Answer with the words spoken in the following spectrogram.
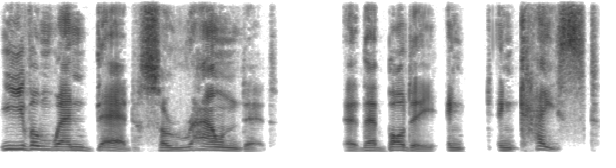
even when dead, surrounded, uh, their body en- encased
